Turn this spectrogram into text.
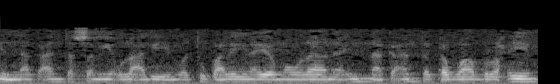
إنك أنت السميع العليم. وتب علينا يا مولانا إنك أنت التواب الرحيم.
